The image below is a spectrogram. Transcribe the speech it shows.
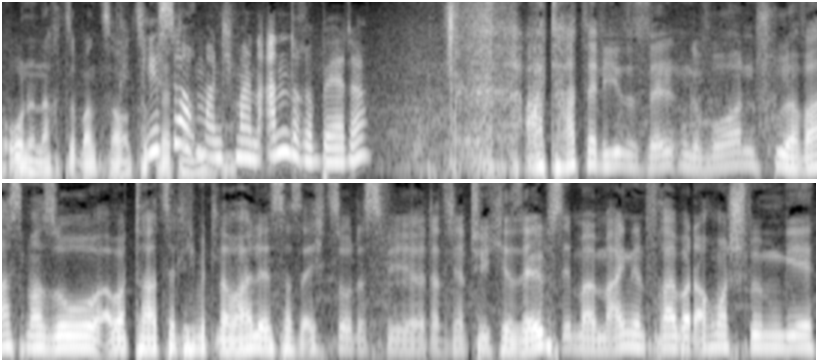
ohne nachts über den Zaun zu Gehst du auch manchmal in andere Bäder? Ah, tatsächlich ist es selten geworden. Früher war es mal so, aber tatsächlich mittlerweile ist das echt so, dass wir, dass ich natürlich hier selbst in meinem eigenen Freibad auch mal schwimmen gehe.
